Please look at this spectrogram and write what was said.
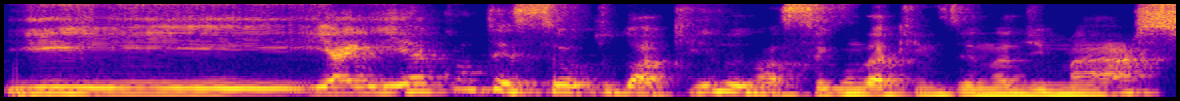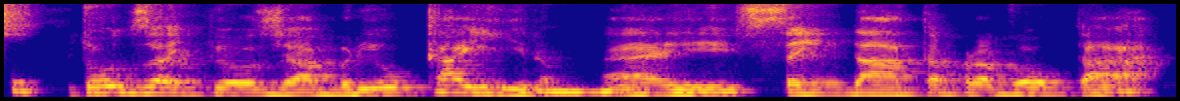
E, e aí aconteceu tudo aquilo na segunda quinzena de março. Todos os IPOs de abril caíram, né? E sem data para voltar.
